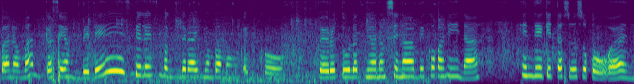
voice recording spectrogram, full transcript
ba naman kasi ang bilis, bilis mag-drive ng pamangkin ko. Pero tulad nga ng sinabi ko kanina, hindi kita susukuan.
